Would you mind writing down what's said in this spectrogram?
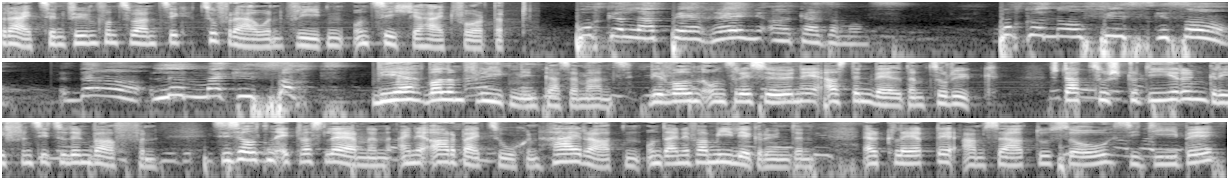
1325 zu Frauen, Frieden und Sicherheit fordert. Pour que la paix règne en Casamance. Pour que nos fils qui sont dans le maquis sortent. Wir wollen Frieden in Casamance. Wir wollen unsere Söhne aus den Wäldern zurück. Statt zu studieren, griffen sie zu den Waffen. Sie sollten etwas lernen, eine Arbeit suchen, heiraten und eine Familie gründen, erklärte Amsatou Sow Sidibe,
